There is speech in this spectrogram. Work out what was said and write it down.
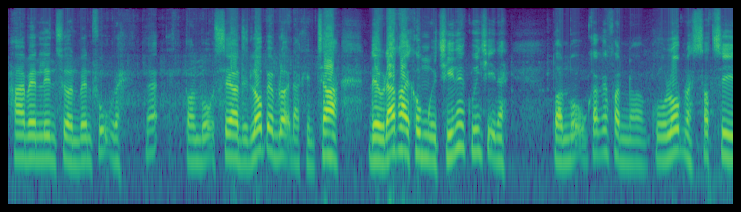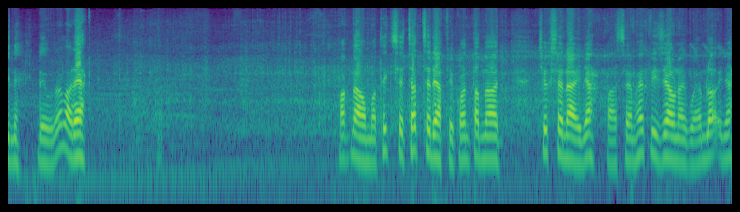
Hai bên lên sườn bên phụ này. Đấy. toàn bộ xe thì lốp em lợi đã kiểm tra. Đều đát 2019 hết quý anh chị này. Toàn bộ các cái phần ờ, cua lốp này sắt xi này đều rất là đẹp bác nào mà thích xe chất xe đẹp thì quan tâm uh, chiếc xe này nhé và xem hết video này của em lợi nhé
